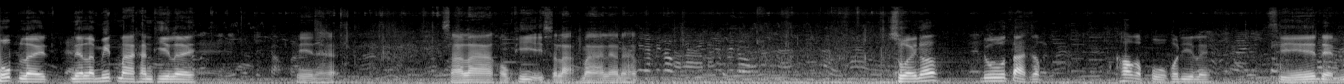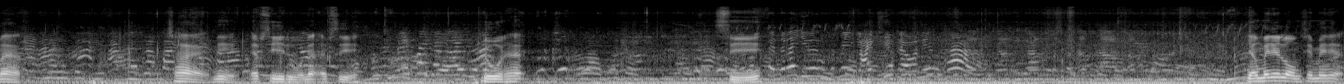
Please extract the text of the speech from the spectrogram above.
ปุ๊บเลยเนรมิตมาทันทีเลย นี่นะฮะศาลาของพี่อิสระมาแล้วนะครับ สวยเนาะดูตัดกับเข้ากับปู่พอดีเลย สีเด่นมาก ใช่นี่ FC ดูนะ FC ดูนะฮะ สีแต่จะได้ยืนมีหลายคลิปแล้ววันนี้ค่ะยังไม่ได้ลงใช่ไหมเนี่ย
